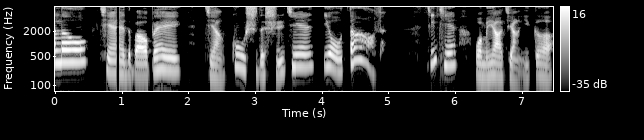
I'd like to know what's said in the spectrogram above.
Hello，亲爱的宝贝，讲故事的时间又到了。今天我们要讲一个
